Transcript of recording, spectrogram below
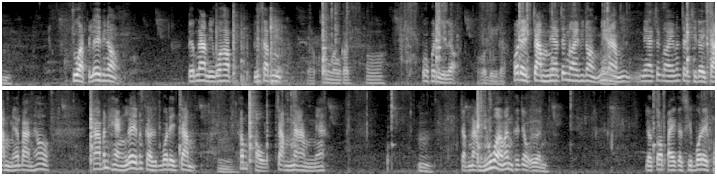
อืมจวดไปเลยพี่น้อง เติมน้ำอีกวะครับ หรือซ้ำนี่เดี๋ยวคนมันก่อนโอ้โอ้พอดีแล้วโอ้ดีแล้วพอได้จำเนี่ยจักหน่อยพี่น้องมีแม่นน้ำเนี่ยจักหน่อยมันจังสิได้จำเนี่ยบ้านเฮาถ้ามันแห้งเลยมันก็บ่ได้จอืมำคำเขาจำน้ำเนี่ยอืมจำน้ำนัวมันเขาเจ้าเอิญเดี๋ยวต่อไปก็สิบ่ได้ค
